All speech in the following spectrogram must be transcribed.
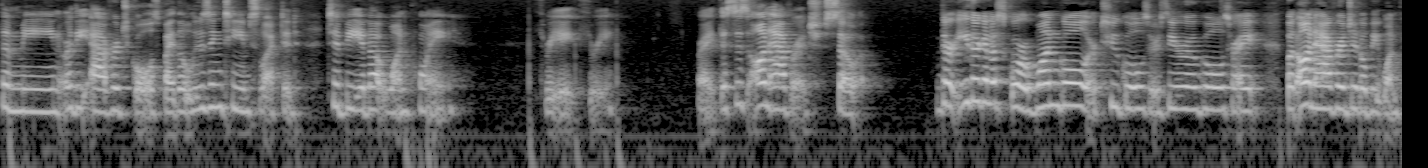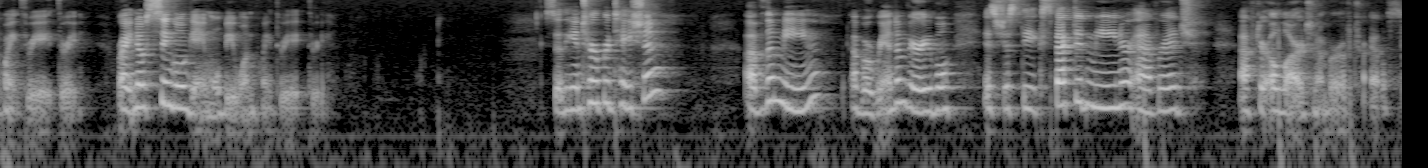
the mean or the average goals by the losing team selected to be about 1.383, right? This is on average. So they're either going to score one goal or two goals or zero goals, right? But on average, it'll be 1.383, right? No single game will be 1.383. So the interpretation of the mean of a random variable is just the expected mean or average after a large number of trials.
